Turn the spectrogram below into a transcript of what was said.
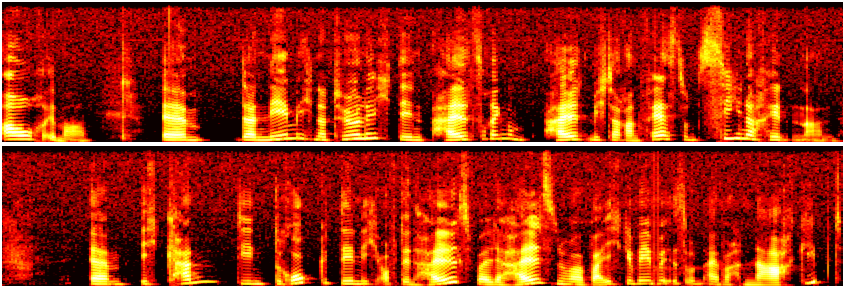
auch immer, ähm, dann nehme ich natürlich den Halsring halte mich daran fest und ziehe nach hinten an. Ähm, ich kann den Druck, den ich auf den Hals, weil der Hals nur mal Weichgewebe ist und einfach nachgibt,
